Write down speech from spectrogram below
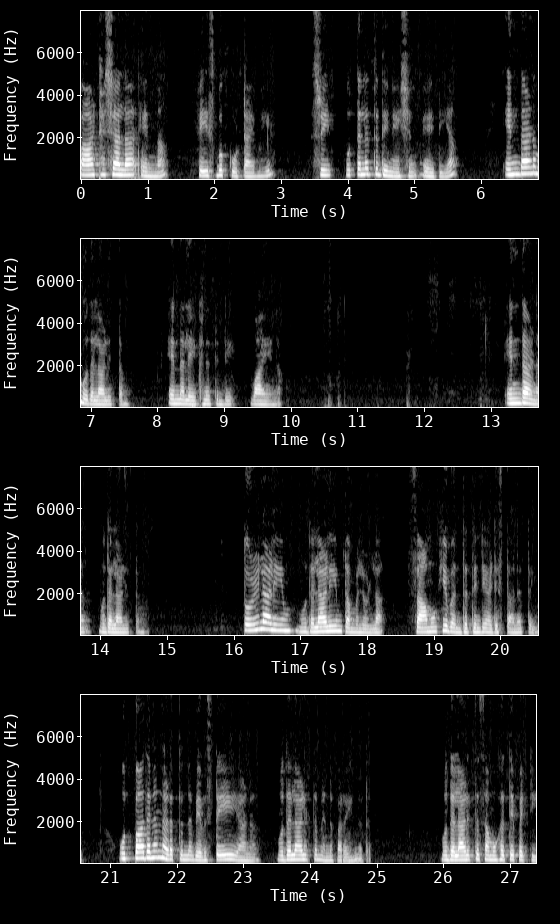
പാഠശാല എന്ന ഫേസ്ബുക്ക് കൂട്ടായ്മയിൽ ശ്രീ പുത്തലത്ത് ദിനേശൻ എഴുതിയ എന്താണ് മുതലാളിത്തം എന്ന ലേഖനത്തിന്റെ വായന. എന്താണ് മുതലാളിത്തം? തൊഴിലാളിയും മുതലാളിയും തമ്മിലുള്ള സാമൂഹ്യ ബന്ധത്തിന്റെ അടിസ്ഥാനത്തിൽ ഉത്പാദനം നടത്തുന്ന വ്യവസ്ഥയെയാണ് മുതലാളിത്തം എന്ന് പറയുന്നത്. മുതലാളിത്ത സമൂഹത്തെപ്പറ്റി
